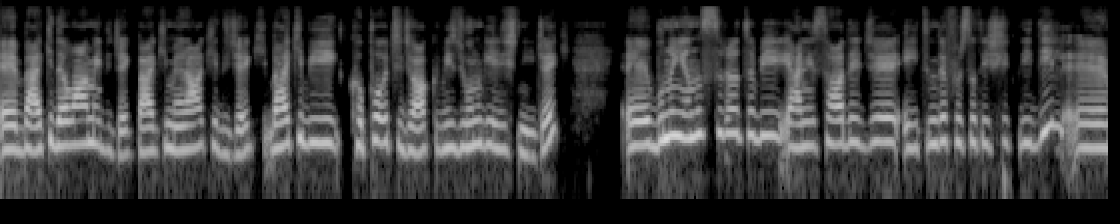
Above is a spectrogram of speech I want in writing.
E, belki devam edecek, belki merak edecek, belki bir kapı açacak, vizyonu gelişleyecek. E, bunun yanı sıra tabii yani sadece eğitimde fırsat eşitliği değil, e,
